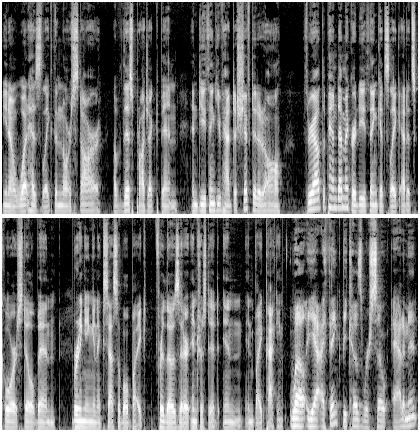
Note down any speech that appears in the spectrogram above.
you know, what has like the north star of this project been? And do you think you've had to shift it at all throughout the pandemic, or do you think it's like at its core still been bringing an accessible bike for those that are interested in in bike packing? Well, yeah, I think because we're so adamant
